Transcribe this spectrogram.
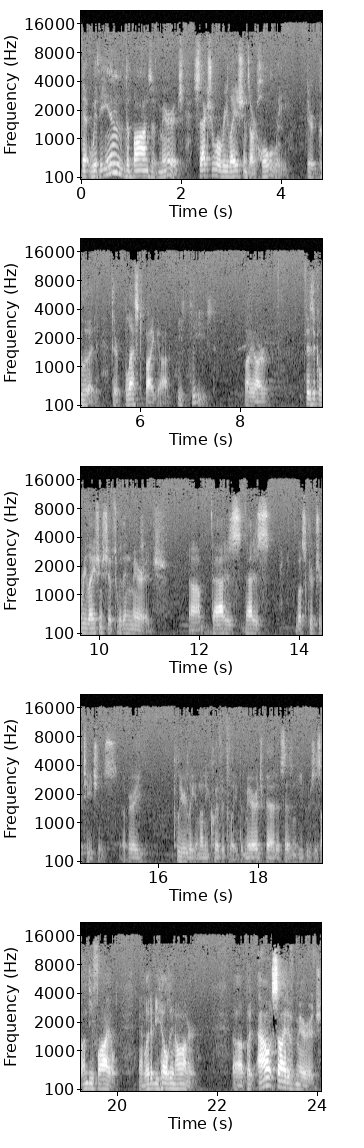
that within the bonds of marriage, sexual relations are holy, they're good, they're blessed by God. He's pleased by our physical relationships within marriage. Um, that is that is what Scripture teaches uh, very clearly and unequivocally. The marriage bed, it says in Hebrews, is undefiled, and let it be held in honor. Uh, but outside of marriage,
